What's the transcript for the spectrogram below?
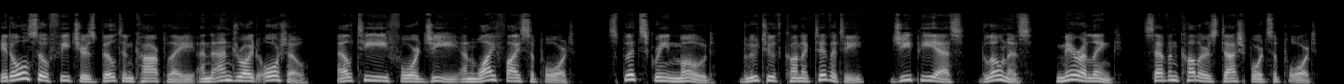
It also features built-in CarPlay and Android Auto, LTE 4G and Wi-Fi support, split-screen mode, Bluetooth connectivity, GPS, GLONASS, Mirror Link, 7 colors dashboard support,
